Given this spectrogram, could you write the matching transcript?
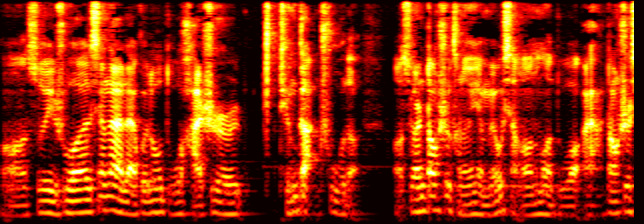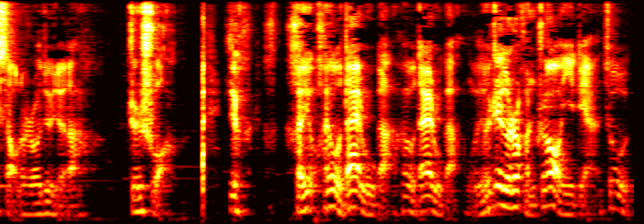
呃，所以说现在再回头读还是挺感触的。呃，虽然当时可能也没有想到那么多，哎呀，当时小的时候就觉得真爽，就很有很有代入感，很有代入感。我觉得这个是很重要一点，就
